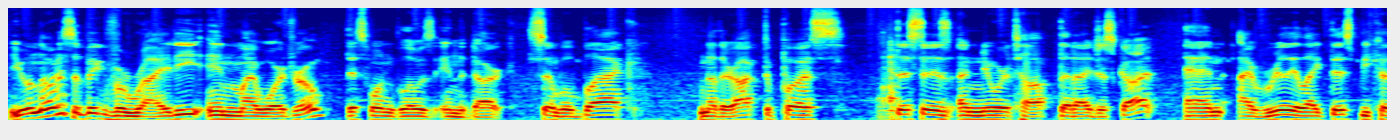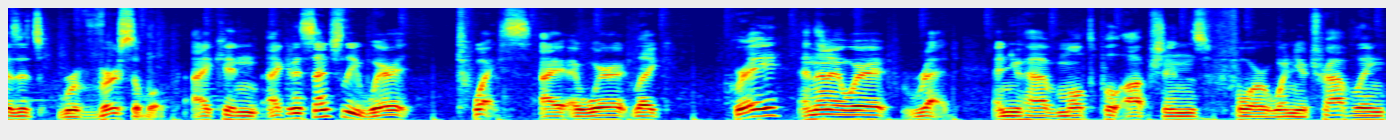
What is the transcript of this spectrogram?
You will notice a big variety in my wardrobe. This one glows in the dark. Simple black, another octopus. This is a newer top that I just got and I really like this because it's reversible. I can I can essentially wear it twice. I, I wear it like gray and then I wear it red. and you have multiple options for when you're traveling,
